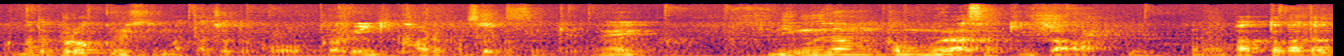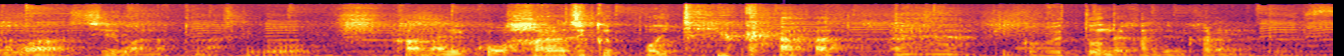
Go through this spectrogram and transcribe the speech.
これまたブロックにするとまたちょっとこうはい。雰囲気変わるかもしれませんけどね。リムなんかも紫が、うん。このパッド型のところはシルバーになってますけどかなりこう原宿っぽいというか 結構ぶっ飛んだ感じのカラーになってます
